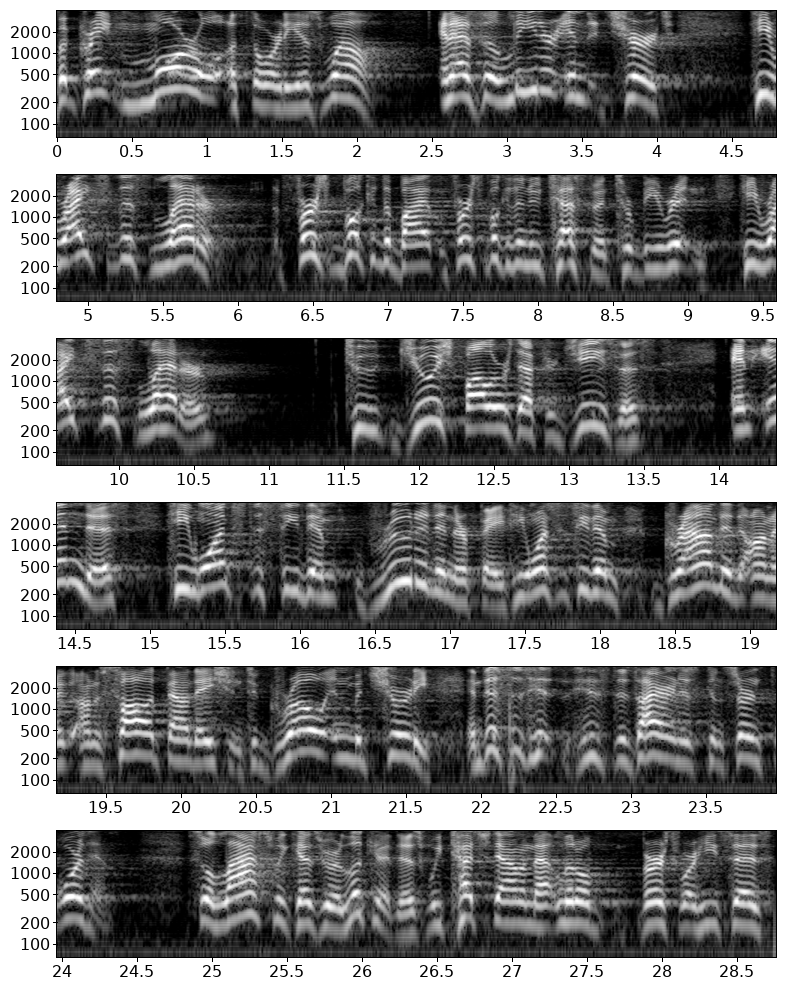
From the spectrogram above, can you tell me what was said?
but great moral authority as well. And as a leader in the church, he writes this letter, the first book of the Bible, first book of the New Testament to be written. He writes this letter to Jewish followers after Jesus and in this, he wants to see them rooted in their faith. He wants to see them grounded on a, on a solid foundation, to grow in maturity. And this is his, his desire and his concern for them. So last week, as we were looking at this, we touched down on that little verse where he says,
